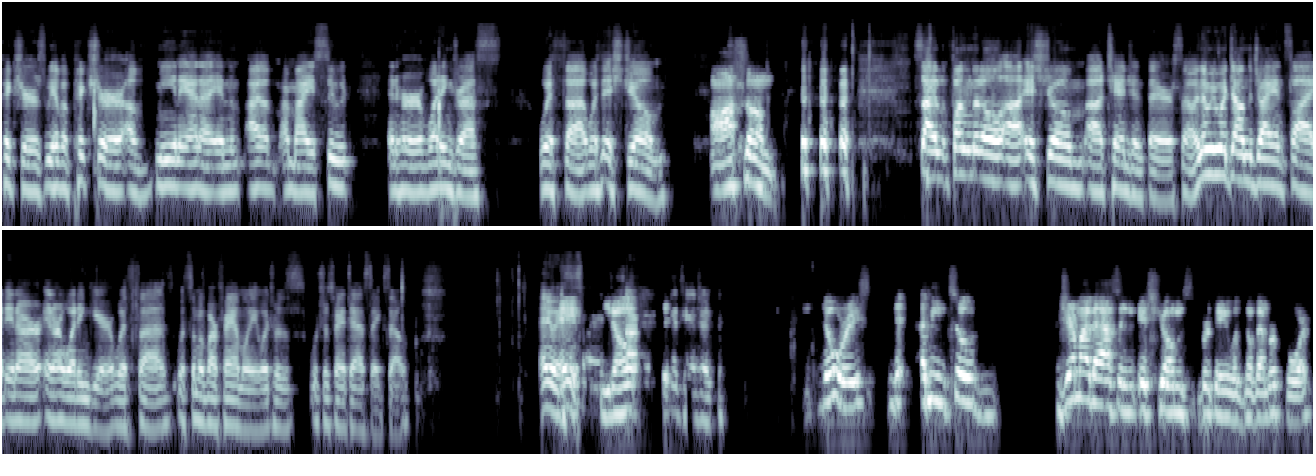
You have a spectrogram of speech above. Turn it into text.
pictures. We have a picture of me and Anna in uh, my suit and her wedding dress with uh, with Ish Jome. Awesome. Silent, fun little uh, Ish Jome uh, tangent there. So, and then we went down the giant slide in our in our wedding gear with uh, with some of our family, which was which was fantastic. So, anyway, hey, sorry, you know, tangent. No worries. I mean, so Jeremiah Bass and Ish Jome's birthday was November fourth.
